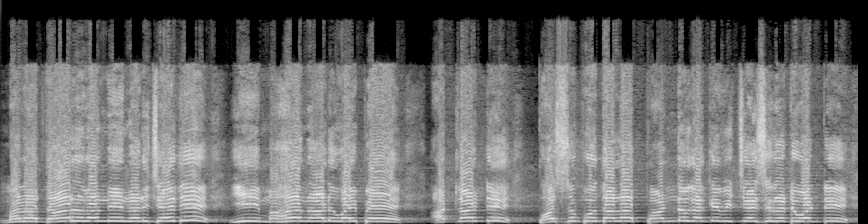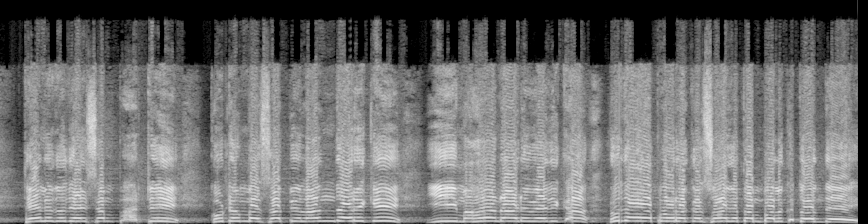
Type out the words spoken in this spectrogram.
మన దారులన్నీ నడిచేది ఈ మహానాడు వైపే. అట్లాంటి పసుపు దళ పండుగకి విచ్చేసినటువంటి తెలుగుదేశం పార్టీ కుటుంబ సభ్యులందరికీ ఈ మహానాడు వేదిక హృదయపూర్వక స్వాగతం పలుకుతోంది.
